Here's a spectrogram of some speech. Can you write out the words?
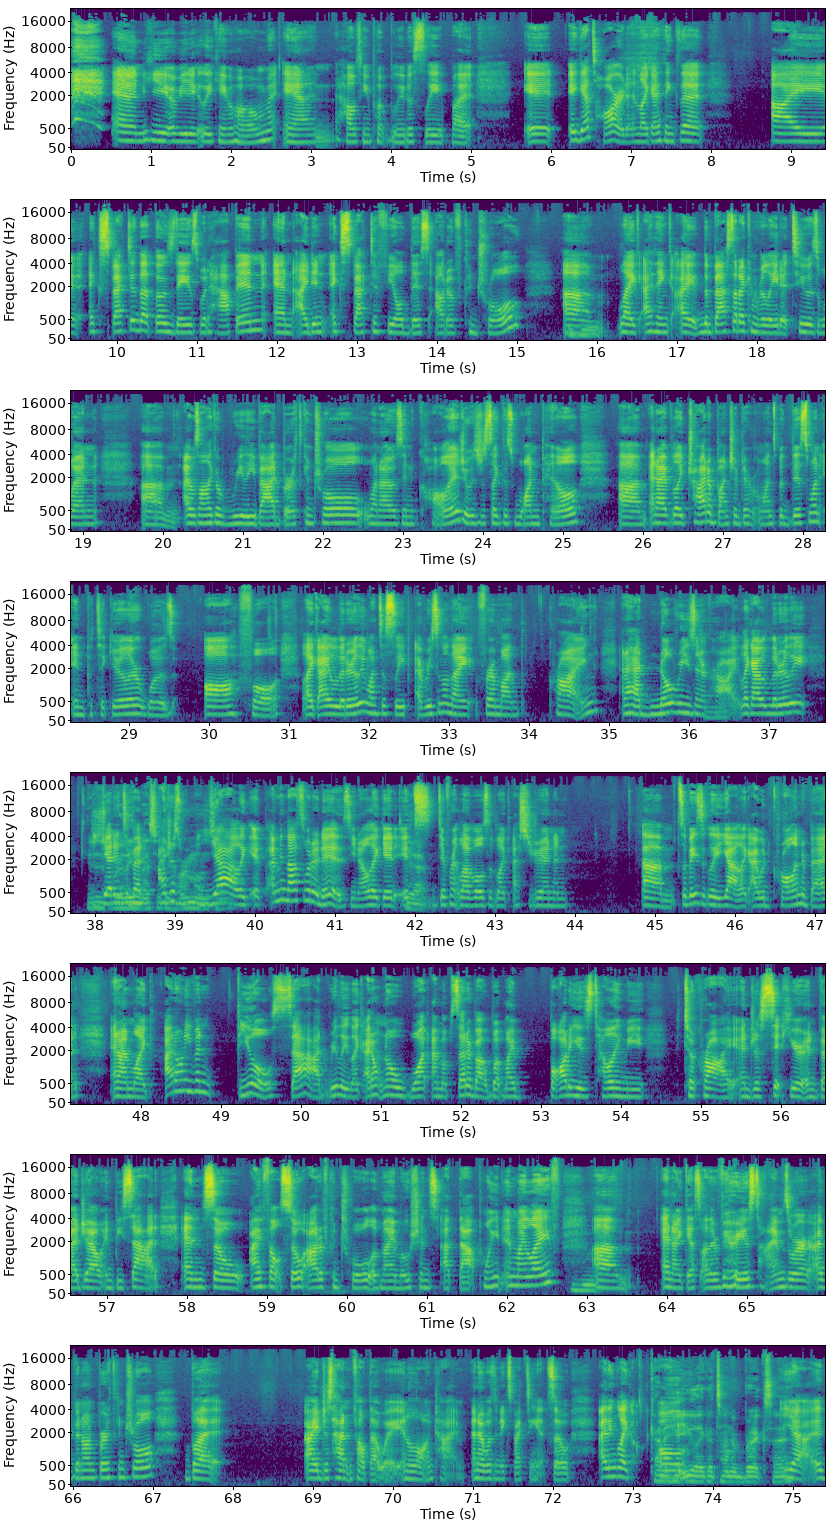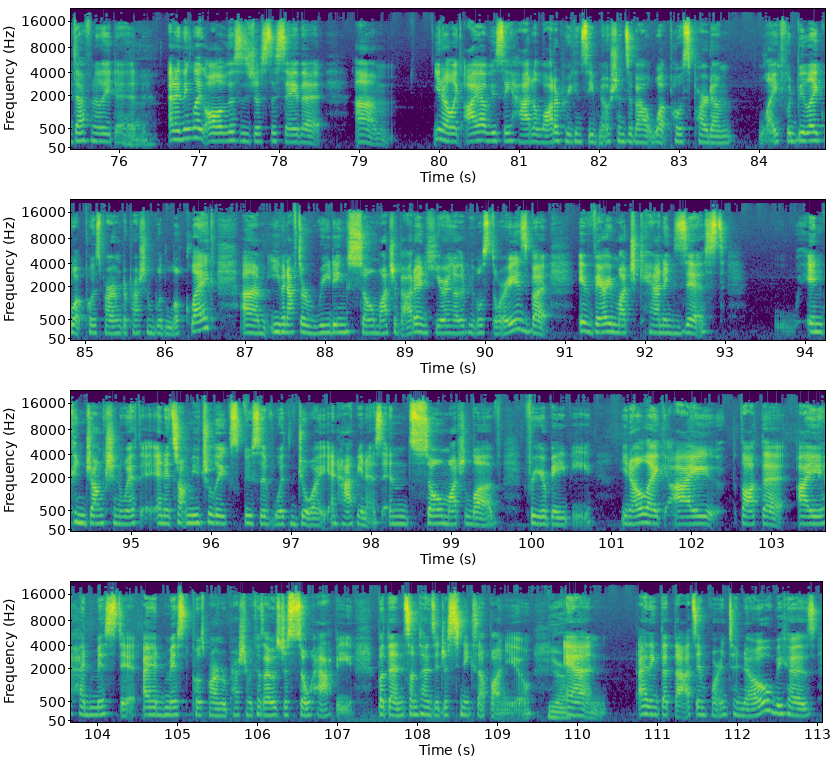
and he immediately came home and helped me put Blue to sleep. But it it gets hard and like I think that I expected that those days would happen and I didn't expect to feel this out of control. Um like I think I the best that I can relate it to is when um I was on like a really bad birth control when I was in college. It was just like this one pill. Um and I've like tried a bunch of different ones, but this one in particular was awful. Like I literally went to sleep every single night for a month crying and I had no reason to cry. Like I would literally get into bed. I just hormones, yeah, yeah. like it, I mean that's what it is, you know, like it it's Yeah. different levels of like estrogen and um so basically yeah, like I would crawl into bed and I'm like I don't even feel sad really. Like I don't know what I'm upset about, but my body is telling me to cry and just sit here and veg out and be sad. And so I felt so out of control of my emotions at that point in my life. Um, and I guess other various times where I've been on birth control, but I just hadn't felt that way in a long time and I wasn't expecting it. So I think like Kind of hit you like a ton of bricks, eh? yeah, it definitely did. And I think like all of this is just to say that um you know, like I obviously had a lot of preconceived notions about what postpartum life would be like, what postpartum depression would look like, um, even after reading so much about it and hearing other people's stories. But it very much can exist in conjunction with and it's not mutually exclusive with joy and happiness and so much love for your baby you know like i thought that i had missed it i had missed postpartum depression because i was just so happy but then sometimes it just sneaks up on you Yeah. and i think that that's important to know because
